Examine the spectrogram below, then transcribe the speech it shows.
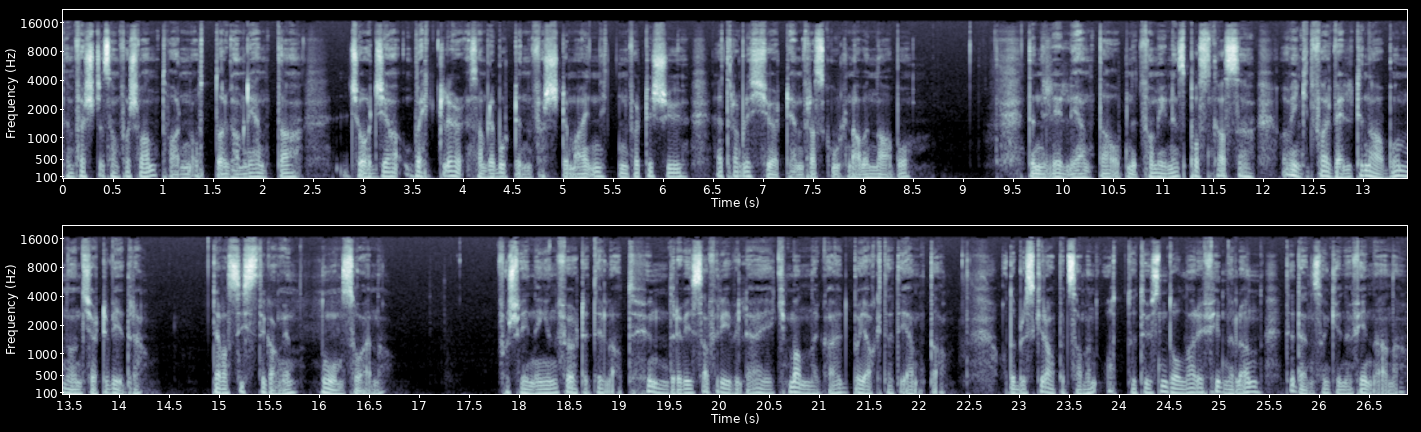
Den første som forsvant, var den åtte år gamle jenta Georgia Weckler, som ble borte den 1. mai 1947 etter å ha blitt kjørt hjem fra skolen av en nabo. Den lille jenta åpnet familiens postkasse og vinket farvel til naboen når hun kjørte videre. Det var siste gangen noen så henne. Forsvinningen førte til at hundrevis av frivillige gikk manneguide på jakt etter jenta, og det ble skrapet sammen 8000 dollar i finnerlønn til den som kunne finne henne.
